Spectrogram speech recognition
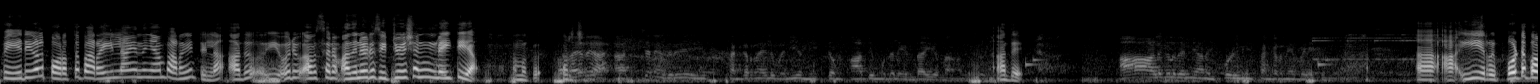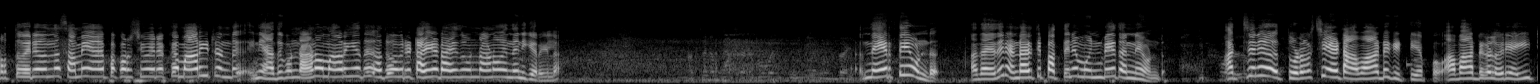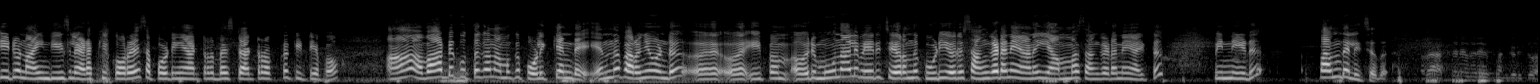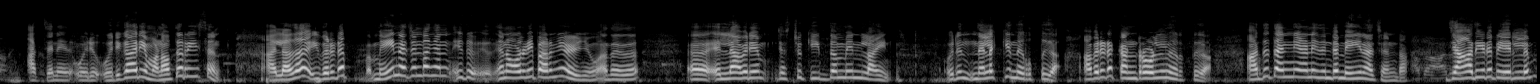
പേരുകൾ പുറത്ത് പറയില്ല എന്ന് ഞാൻ പറഞ്ഞിട്ടില്ല. അത് ഒരു അവസരം അതിനൊരു സിറ്റുവേഷൻ വെയിറ്റ് ചെയ്യാം നമുക്ക് കുറച്ച് അച്ഛനെതിരെ ഈ സംഘടനയിൽ വലിയ നീക്കം ആദ്യം മുതലേ ഉണ്ടായി എന്നാണ് അതെ. ഈ റിപ്പോർട്ട് പുറത്തു വരുന്ന സമയമായപ്പോൾ കുറച്ച് പേരൊക്കെ മാറിയിട്ടുണ്ട്. ഇനി അതുകൊണ്ടാണോ മാറിയത്? അതോ അവർ ടയേർഡ് ആയതുകൊണ്ടാണോ എന്ന് എനിക്കറിയില്ല. നേരത്തെ ഉണ്ട്. അതായത് രണ്ടായിരത്തി പത്തിന് മുൻപേ തന്നെ ഉണ്ട്. അച്ഛന് തുടർച്ചയായിട്ട് അവാർഡ് കിട്ടിയപ്പോൾ അവാർഡുകൾ ഒരു എയ്റ്റി ടു നയന്റീസിൽ ഇടയ്ക്ക് കുറേ സപ്പോർട്ടിങ് ആക്ടർ ബെസ്റ്റ് ആക്ടർ ഒക്കെ കിട്ടിയപ്പോൾ ആ അവാർഡ് കുത്തക നമുക്ക് പൊളിക്കണ്ടേ എന്ന് പറഞ്ഞുകൊണ്ട് ഇപ്പം ഒരു മൂന്നാൽ പേര് ചേർന്ന് കൂടിയ ഒരു സംഘടനയാണ് ഈ അമ്മ സംഘടനയായിട്ട് പിന്നീട് പന്തലിച്ചത്. അച്ഛന് ഒരു ഒരു കാര്യം വൺ ഓഫ് ദ റീസൺ അല്ലാതെ ഇവരുടെ മെയിൻ അജണ്ട ഞാൻ ഇത് ഞാൻ ഓൾറെഡി പറഞ്ഞു കഴിഞ്ഞു. അതായത് എല്ലാവരെയും just to keep them in line ഒരു നിലയ്ക്ക് നിർത്തുക അവരുടെ കൺട്രോളിൽ നിർത്തുക. അത് തന്നെയാണ് ഇതിന്റെ മെയിൻ അജണ്ട ജാതിയുടെ പേരിലും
